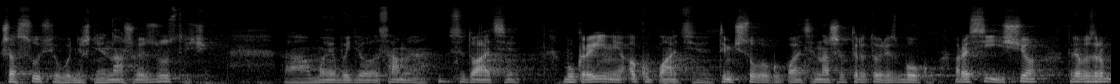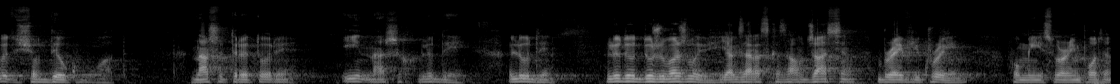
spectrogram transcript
часу сьогоднішньої нашої зустрічі ми виділили саме ситуації в Україні, окупації, тимчасової окупації наших територій з боку Росії. Що треба зробити, щоб деокупувати наші території і наших людей. Люди, люди дуже важливі. Як зараз сказав Джастін, Brave Ukraine. For me, it's very important.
